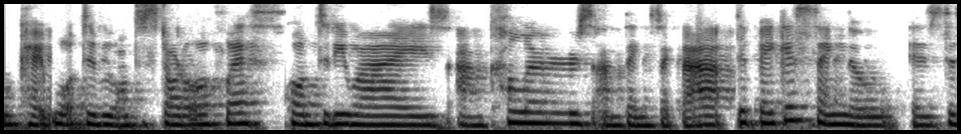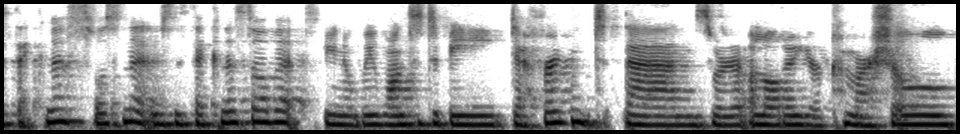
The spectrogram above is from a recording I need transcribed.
okay, what did we want to start off with quantity wise and colors and things like that. The biggest thing though is the thickness, wasn't it? It was the thickness of it you know, we wanted to be different than sort of a lot of your commercial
